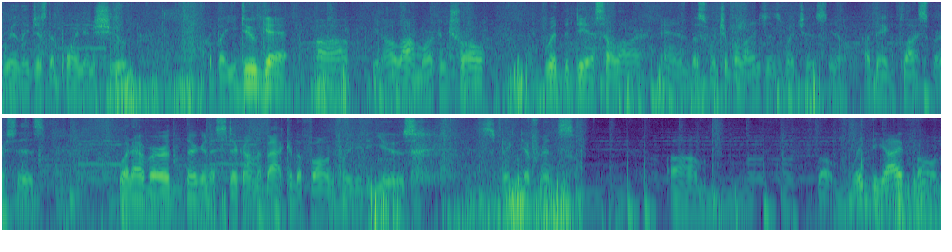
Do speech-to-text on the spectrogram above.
really just a point and shoot. Uh, but you do get uh, you know a lot more control with the DSLR and the switchable lenses, which is, you know, a big plus versus whatever they're going to stick on the back of the phone for you to use. It's a big difference. Um, but with the iPhone,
